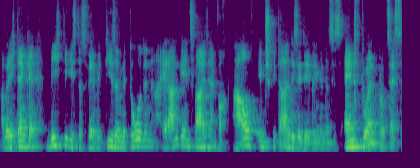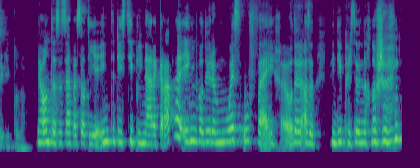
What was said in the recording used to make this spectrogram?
Aber ich denke, wichtig ist, dass wir mit dieser Methoden, Herangehensweise einfach auch im Spital diese Idee bringen, dass es End-to-End-Prozesse gibt, oder? Ja, und dass es eben so die interdisziplinären Gräben irgendwo durch muss aufweichen, oder? Also, finde ich persönlich noch schön,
